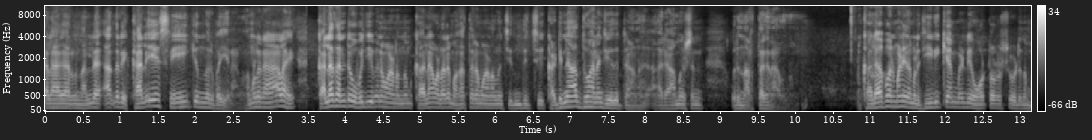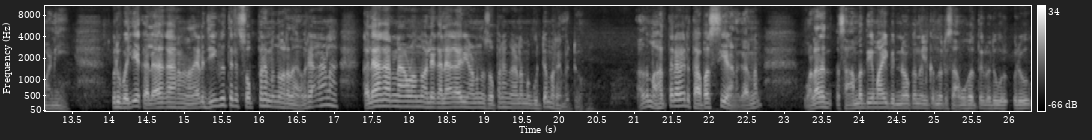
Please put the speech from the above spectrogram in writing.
കലാകാരൻ നല്ല അതെ കലയെ സ്നേഹിക്കുന്ന ഒരു പയ്യനാണ്. നമ്മളൊരാളെ കല തന്റെ ഉപജീവനമാണെന്നും കല വളരെ മഹത്തരമാണെന്നും ചിന്തിച്ച് കഠിനാധ്വാനം ചെയ്തിട്ടാണ് ആ രാമകൃഷ്ണൻ ഒരു നർത്തകനാവുന്നത്. കലാഭവൻ മണി നമ്മൾ ജീവിക്കാൻ വേണ്ടി ഓട്ടോറിക്ഷ വിടുന്ന മണി ഒരു വലിയ കലാകാരനാണ്. അയാളുടെ ജീവിതത്തിലെ സ്വപ്നം എന്ന് പറഞ്ഞാൽ ഒരാൾ കലാകാരനാവണമെന്നോ അല്ലെങ്കിൽ കലാകാരിയാണെന്നോ സ്വപ്നം കാണുമ്പോൾ കുറ്റം പറയാൻ പറ്റുമോ? അത് മഹത്തരമായ ഒരു തപസ്യാണ് കാരണം വളരെ സാമ്പത്തികമായി പിന്നോക്കം നിൽക്കുന്ന ഒരു സമൂഹത്തിൽ ഒരു ഒരു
